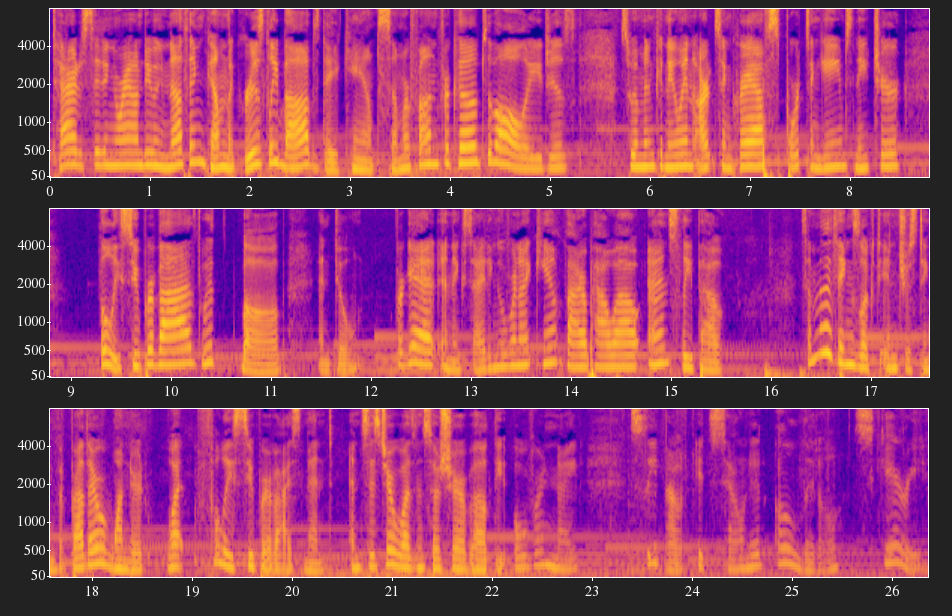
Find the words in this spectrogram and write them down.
Tired of sitting around doing nothing? Come to Grizzly Bob's Day Camp. Summer fun for cubs of all ages. Swimming, canoeing, arts and crafts, sports and games, nature. Fully supervised with Bob. And don't forget an exciting overnight campfire powwow and sleep out. Some of the things looked interesting, but brother wondered what fully supervised meant, and sister wasn't so sure about the overnight sleep out. It sounded a little scary.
